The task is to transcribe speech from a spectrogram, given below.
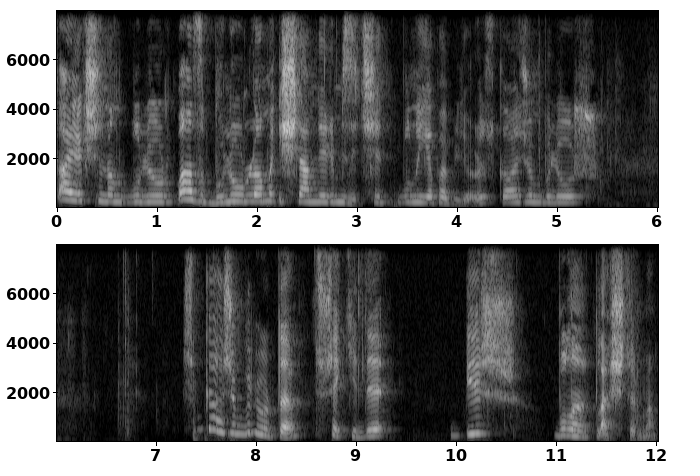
Directional Blur, bazı blurlama işlemlerimiz için bunu yapabiliyoruz. Gaussian Blur. Şimdi Gaussian Blur'da şu şekilde bir bulanıklaştırma.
